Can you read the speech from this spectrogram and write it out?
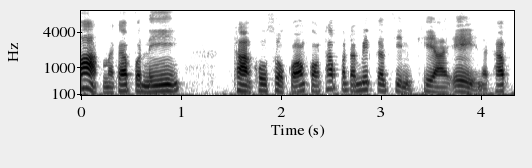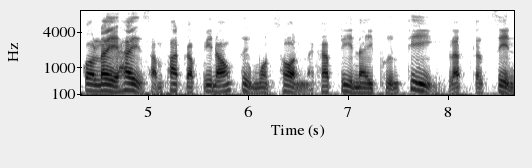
มากนะครับวันนี้ทางโฆษกของกองทัพพันธมิตรกสิน KIA นะครับก็เลยให้สัมภาษณ์กับพี่น้องสื่อมวลชนนะครับที่ในพื้นที่รัฐกสิน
